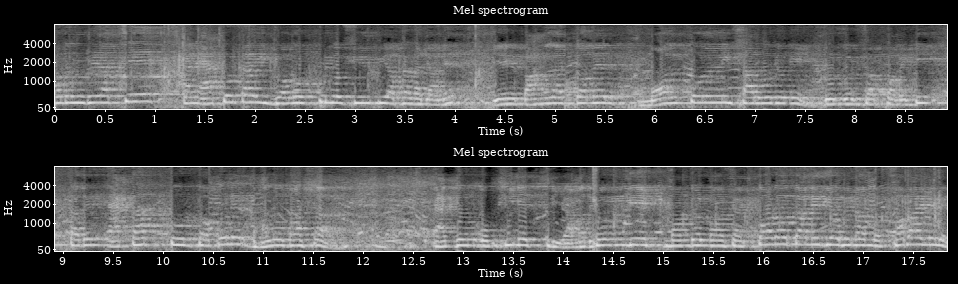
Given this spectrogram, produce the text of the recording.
ঘটনা উঠে যাচ্ছে। কারণ এতটাই জনপ্রিয় শিল্পী আপনারা জানেন যে বাংলার দমের মলপল্লী সার্বজনীন দুর্গোৎসব কমিটি তাদের একাত্তর দখলের ভালোবাসা। একজন অভিনেত্রী আমাদের সন্দীপ মন্ডল মহাশয় করতালি দিয়ে অভিনন্দন, সবাই মিলে।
